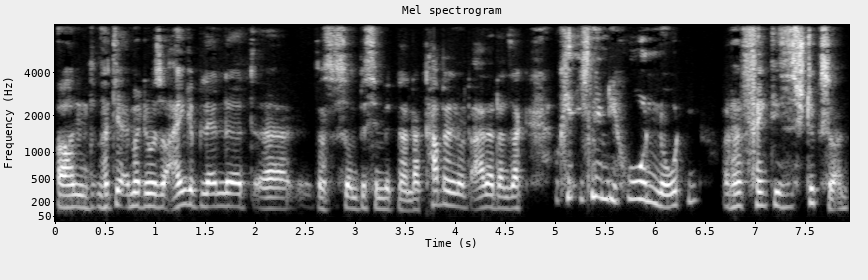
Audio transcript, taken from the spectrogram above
und wird ja immer nur so eingeblendet, äh, dass es so ein bisschen miteinander kabbeln und einer dann sagt, okay, ich nehme die hohen Noten und dann fängt dieses Stück so an.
